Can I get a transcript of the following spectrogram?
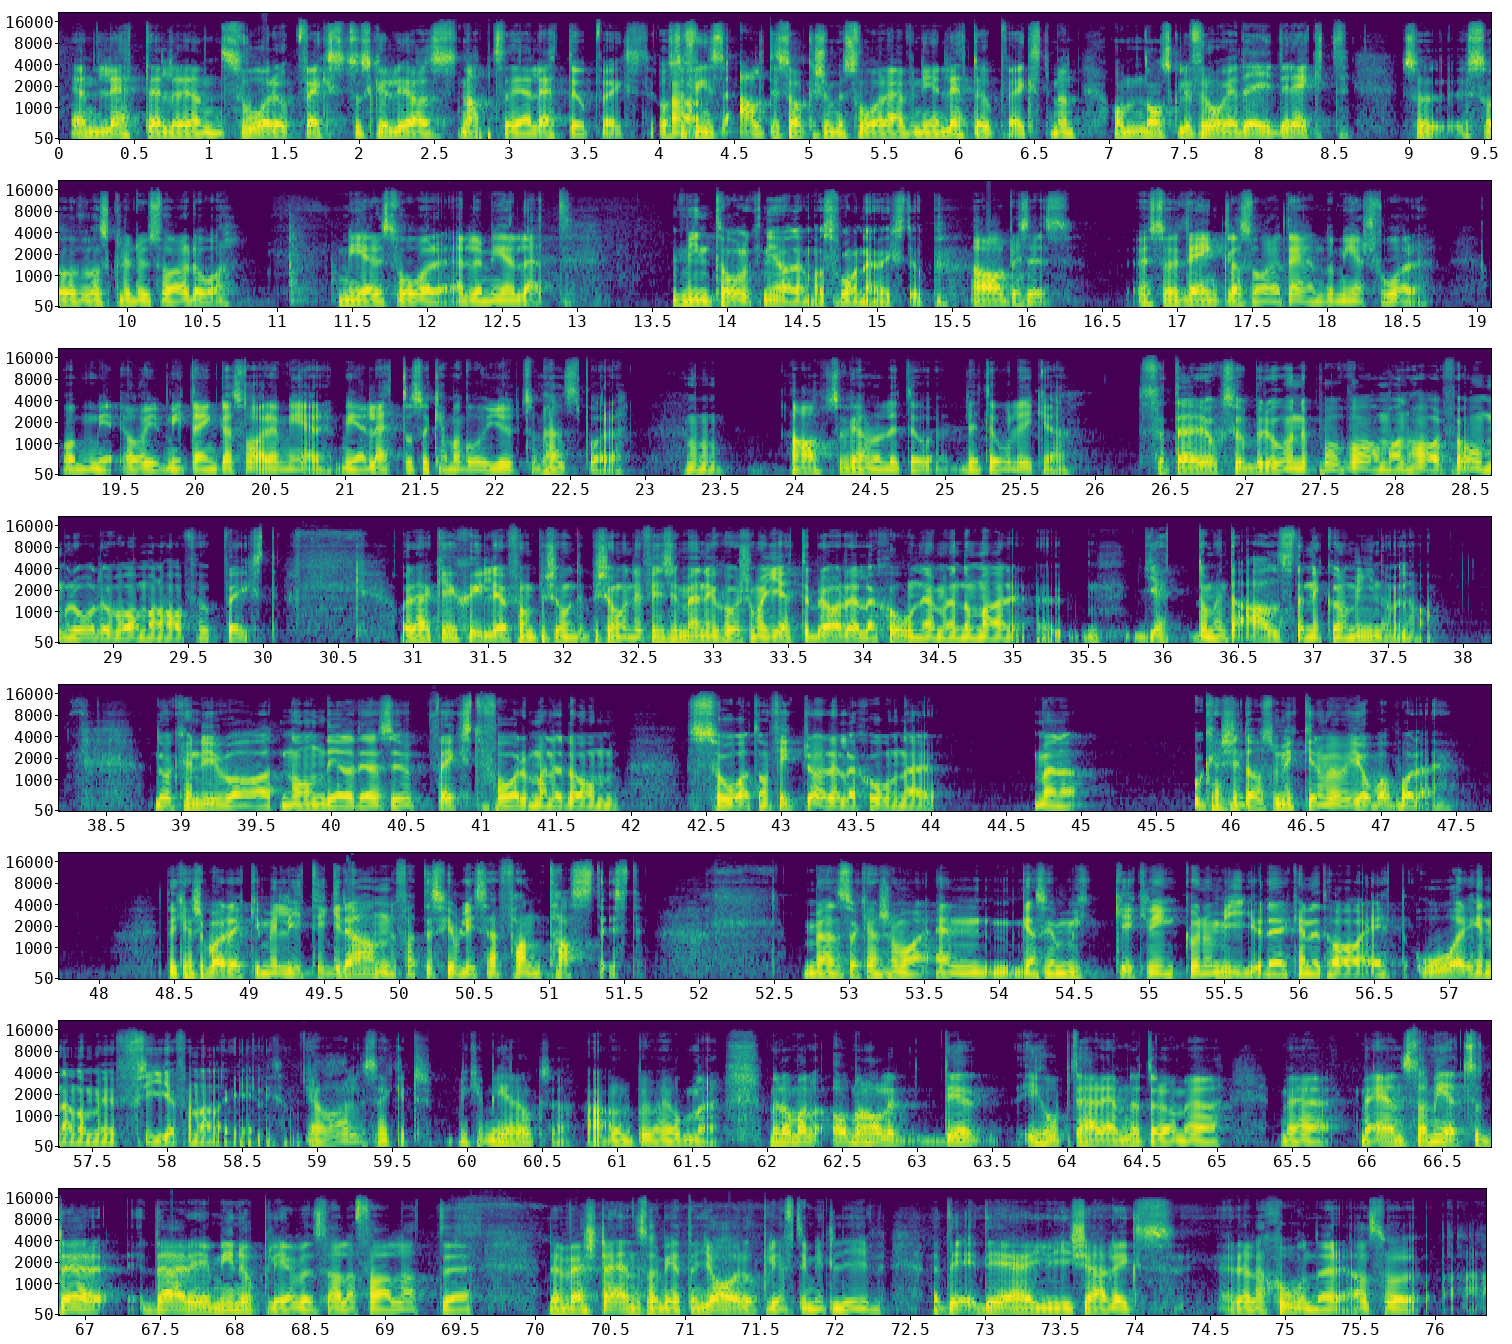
en lätt eller en svår uppväxt så skulle jag snabbt säga lätt uppväxt. Och så Ja. finns det alltid saker som är svåra även i en lätt uppväxt. Men om någon skulle fråga dig direkt, så, så vad skulle du svara då? Mer svår eller mer lätt? Min tolkning av den var svår när jag växte upp. Ja, precis. Så det enkla svaret är ändå mer svår. Och, mer, och mitt enkla svar är mer, mer lätt och så kan man gå hur djupt som helst på det. Mm. Ja, så vi har nog lite, lite olika. Så det är också beroende på vad man har för område och vad man har för uppväxt. Och det här kan ju skilja från person till person. Det finns ju människor som har jättebra relationer men de har, eh, de har inte alls den ekonomin de vill ha. Då kan det ju vara att någon del av deras uppväxt formade dem så att de fick bra relationer men, och kanske inte har så mycket de behöver jobba på där. Det kanske bara räcker med lite grann för att det ska bli så här fantastiskt. Men så kanske de har en, ganska mycket kring ekonomi och där kan det ta ett år innan de är fria från alla grejer. Liksom. Ja, eller säkert mycket mer också. Ja. Beroende på hur man jobbar med. Men om man, om man håller det, ihop det här ämnet då med, med, med ensamhet. Så där, där är min upplevelse i alla fall att eh, den värsta ensamheten jag har upplevt i mitt liv det, det är ju i kärleksrelationer. Alltså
